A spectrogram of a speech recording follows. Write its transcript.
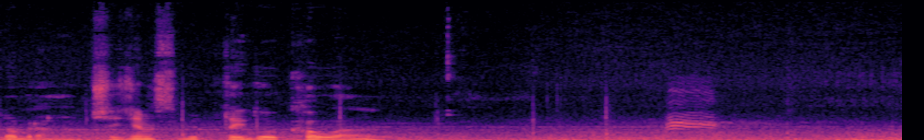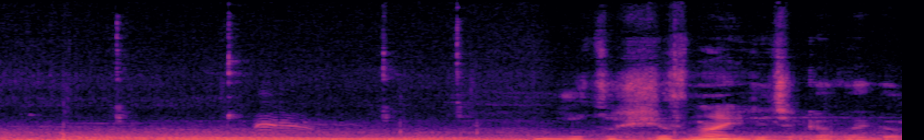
Dobra, przejdziemy sobie tutaj dookoła. Może coś się znajdzie ciekawego.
